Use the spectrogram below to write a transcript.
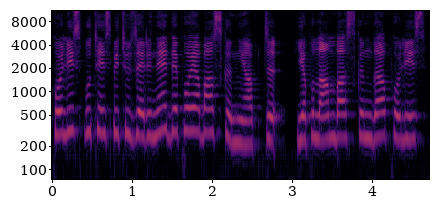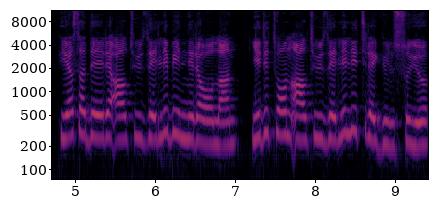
Polis bu tespit üzerine depoya baskın yaptı. Yapılan baskında polis piyasa değeri 650 bin lira olan 7 ton 650 litre gül suyu,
